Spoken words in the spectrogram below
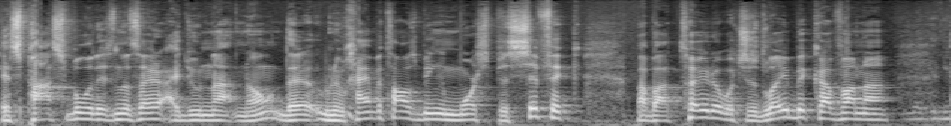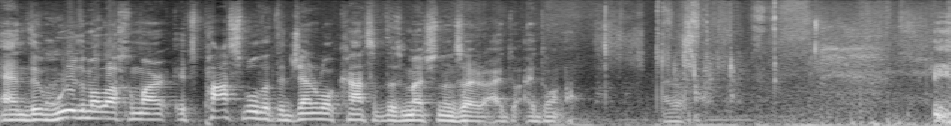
It's possible it is in the Zohar. I do not know. The Reb Chaim is being more specific about Torah, which is Leibik Kavana, and the word Malachim are. It's possible that the general concept is mentioned in Zohar. I don't, I don't know. I don't know.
